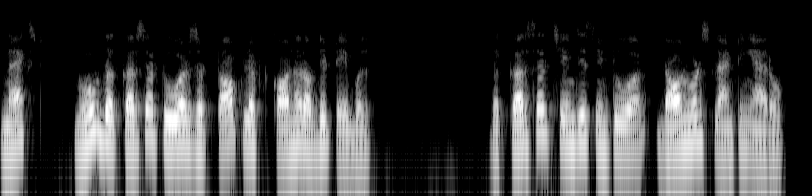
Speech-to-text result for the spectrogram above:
Next, move the cursor towards the top left corner of the table. The cursor changes into a downward slanting arrow.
